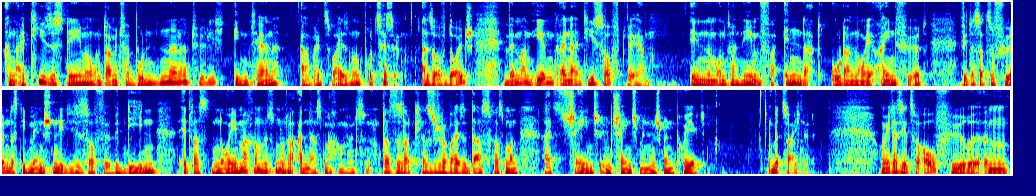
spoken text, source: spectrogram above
an IT-Systeme und damit verbundene natürlich interne Arbeitsweisen und Prozesse. Also auf Deutsch, wenn man irgendeine IT-Software in einem Unternehmen verändert oder neu einführt, wird das dazu führen, dass die Menschen, die diese Software bedienen, etwas neu machen müssen oder anders machen müssen. Und das ist halt klassischerweise das, was man als Change im Change Management Projekt bezeichnet. Und wenn ich das jetzt so aufführe, ähm,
